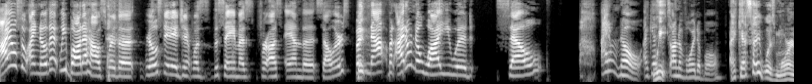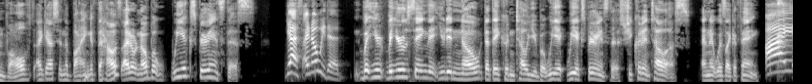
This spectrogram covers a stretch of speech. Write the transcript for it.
I also I know that we bought a house where the real estate agent was the same as for us and the sellers. But, But- now but I don't know why you would sell I don't know. I guess We- it's unavoidable. I guess I was more involved, I guess, in the buying of the house. I don't know, but we experienced this. Yes, I know we did. But you're but you're saying that you didn't know that they couldn't tell you, but we we experienced this. She couldn't tell us, and it was like a thing. I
